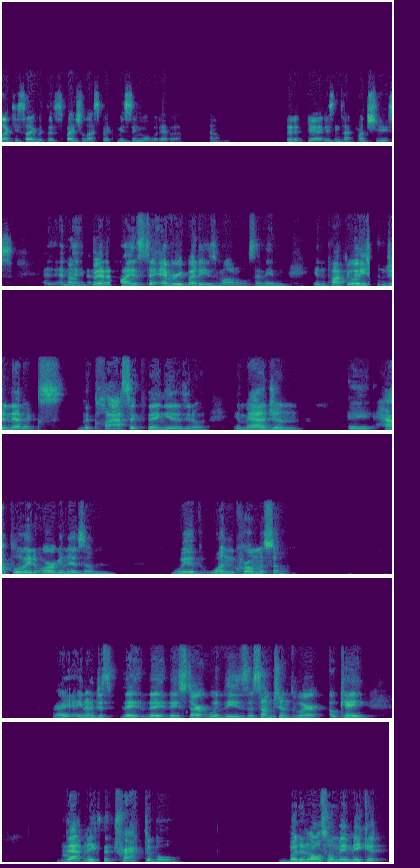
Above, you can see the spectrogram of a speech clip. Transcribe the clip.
like you say, with the spatial aspect missing or whatever, um, that it yeah, it isn't that much use. And, Um, and but- that applies to everybody's models. I mean, in population genetics, the classic thing is, you know, imagine a haploid organism with one chromosome. Right? You know, just they they they start with these assumptions where okay, that makes it tractable, but it also may make it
